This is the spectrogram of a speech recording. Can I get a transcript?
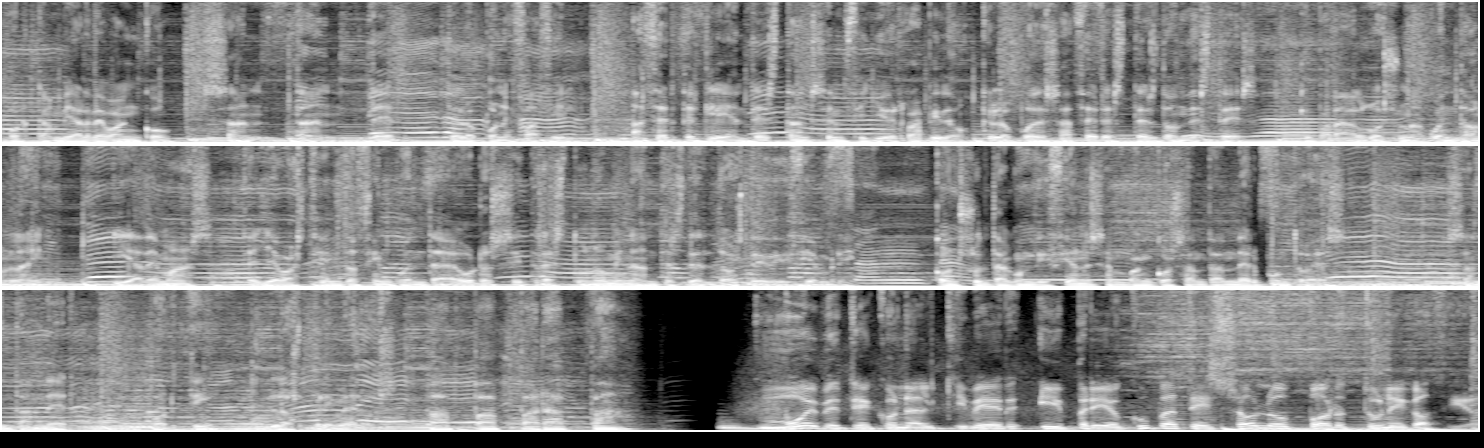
por cambiar de banco, Santander te lo pone fácil. Hacerte cliente es tan sencillo y rápido que lo puedes hacer estés donde estés, que para algo es una cuenta online. Y además, te llevas 150 euros si traes tu nómina antes del 2 de diciembre. Consulta condiciones en bancosantander.es. Santander, por ti, los primeros. Pa, pa, para, pa. Muévete con Alquiver y preocúpate solo por tu negocio,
